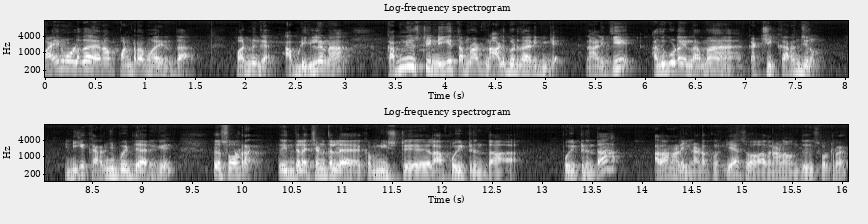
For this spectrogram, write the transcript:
பயனுள்ளதாக எதனா பண்ணுற மாதிரி இருந்தால் பண்ணுங்கள் அப்படி இல்லைன்னா கம்யூனிஸ்ட் இன்றைக்கி தமிழ்நாட்டு நாலு பேர் தான் இருக்கீங்க. நாளைக்கு அது கூட இல்லாமல் கட்சி கரைஞ்சிரும். இன்றைக்கி கரைஞ்சி போயிட்டு தான் இருக்குது சொல்கிறேன் இந்த லட்சணத்தில் கம்யூனிஸ்ட்டு எல்லாம் போயிட்டு இருந்தால் போயிட்டு இருந்தால் அதான் நாளைக்கு நடக்கும் இல்லையா? ஸோ அதனால் வந்து சொல்கிறேன்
